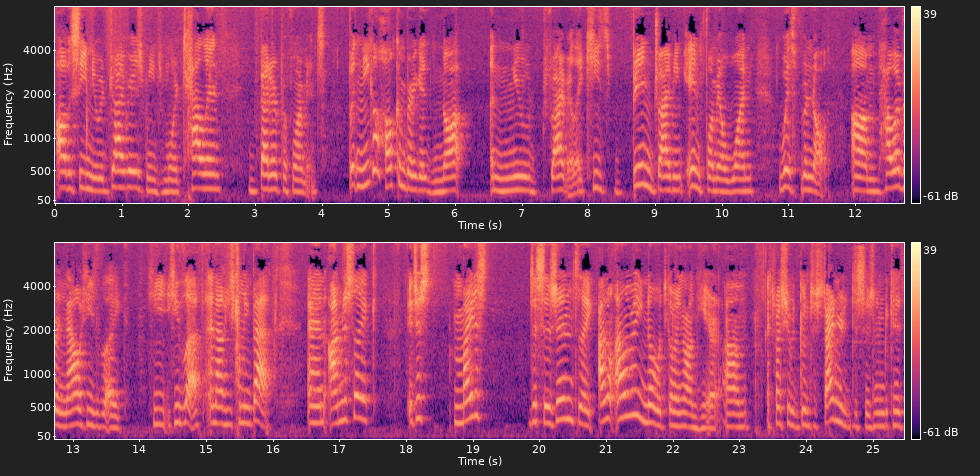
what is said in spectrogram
obviously newer drivers means more talent, better performance. But Nico Hulkenberg is not a new driver. Like he's been driving in Formula One with Renault. Um, however, now he's like he he left and now he's coming back, and I'm just like it just might just decisions like I don't I don't really know what's going on here. Um, especially with Gunther Steiner's decision because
